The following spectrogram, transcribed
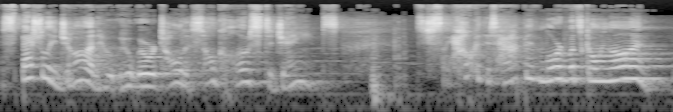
Especially John, who, who we were told is so close to James. It's just like, how could this happen? Lord, what's going on?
